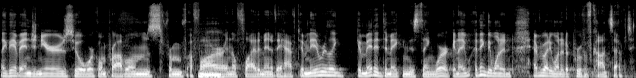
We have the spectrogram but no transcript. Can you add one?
Like they have engineers who will work on problems from afar, Mm-hmm. and they'll fly them in if they have to. I mean, they were like committed to making this thing work, and I, I think they wanted everybody wanted a proof of concept.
